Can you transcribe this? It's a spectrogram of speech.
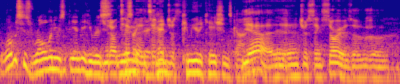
what was his role when he was at the NBA? He was You know, he was Tim, like the an head interest- communications guy. yeah, an interesting story. Is a, a,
